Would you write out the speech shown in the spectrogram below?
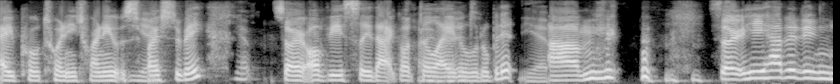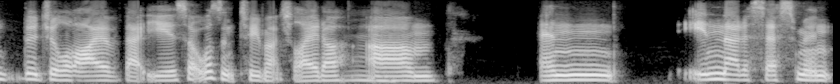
April 2020, it was Yeah. supposed to be. Yep. So obviously that got delayed a little bit. Yep. Um, so he had it in the July of that year, so it wasn't too much later. Mm. Um, and in that assessment,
